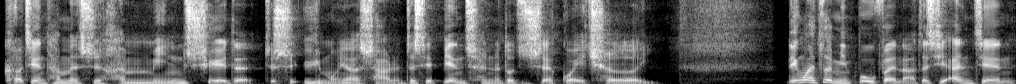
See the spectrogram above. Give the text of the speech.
可见他们是很明确的，就是预谋要杀人。这些辩称呢，都只是在鬼扯而已。另外罪名部分啊，这起案件，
